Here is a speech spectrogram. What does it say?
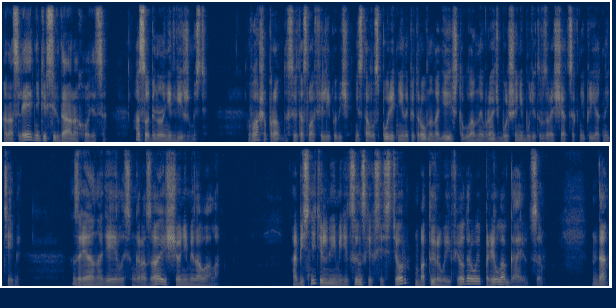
а наследники всегда находятся» особенно на недвижимость. Ваша правда, Святослав Филиппович, не стала спорить Нина Петровна, надеясь, что главный врач больше не будет возвращаться к неприятной теме. Зря надеялась, гроза еще не миновала. Объяснительные медицинских сестер Батыровой и Федоровой прилагаются. Да,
